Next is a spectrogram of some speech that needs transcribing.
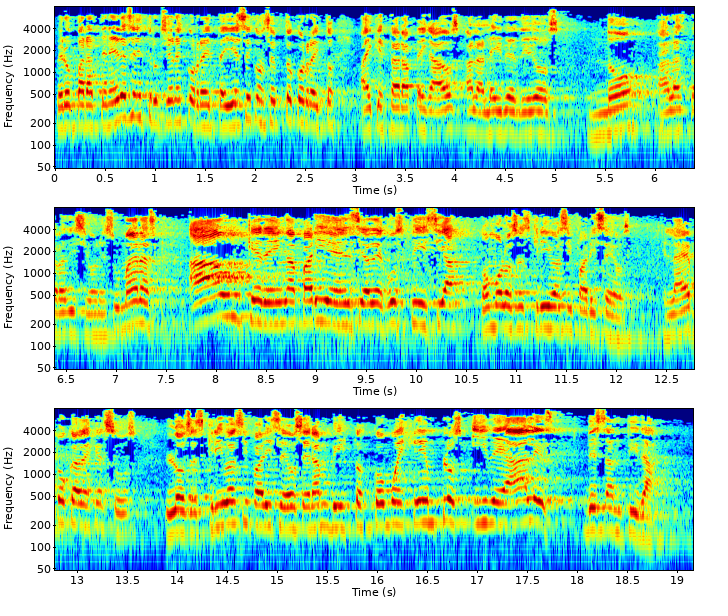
Pero para tener esas instrucciones correctas y ese concepto correcto hay que estar apegados a la ley de Dios, no a las tradiciones humanas, aunque den apariencia de justicia como los escribas y fariseos. En la época de Jesús, los escribas y fariseos eran vistos como ejemplos ideales de santidad,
